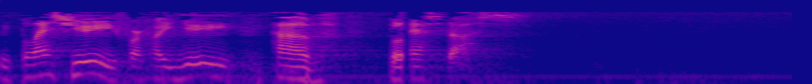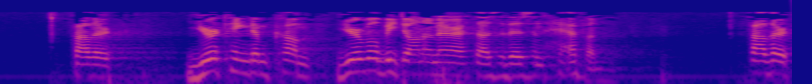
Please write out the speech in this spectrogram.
We bless you for how you have blessed us. Father, your kingdom come, your will be done on earth as it is in heaven. Father,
